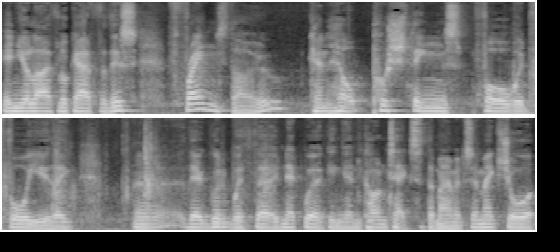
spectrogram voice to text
in your life. Look out for this. Friends, though, can help push things forward for you. They uh, they're good with uh, networking and contacts at the moment, so make sure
